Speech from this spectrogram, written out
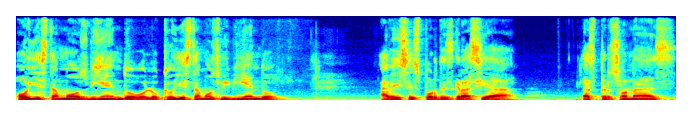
hoy estamos viendo, lo que hoy estamos viviendo. A veces, por desgracia, las personas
